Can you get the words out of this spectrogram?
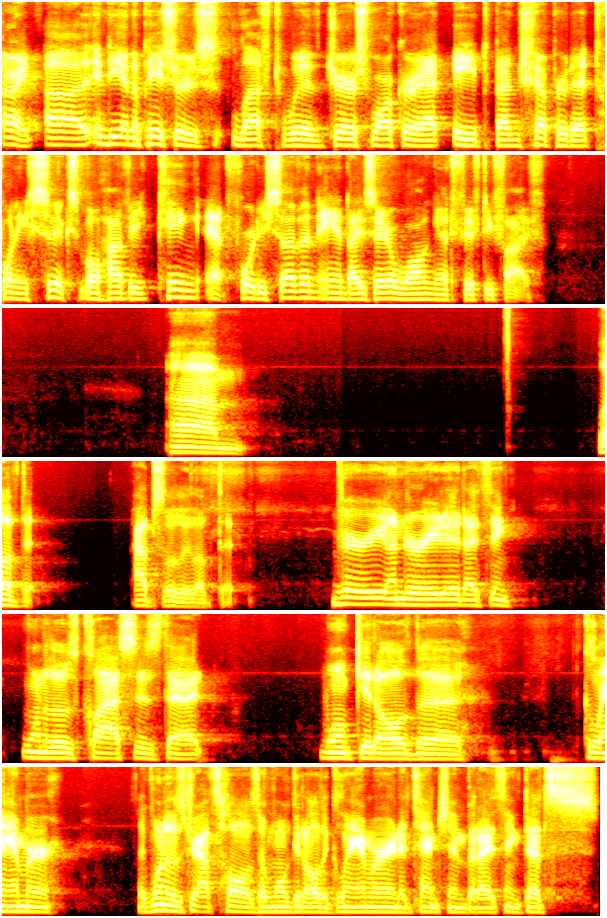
All right. Uh, Indiana Pacers left with Jarace Walker at eight, Ben Sheppard at 26, Mojave King at 47, and Isaiah Wong at 55. um, loved it. Absolutely loved it. Very underrated. I think one of those classes that won't get all the glamour, like one of those draft halls that won't get all the glamour and attention. But I think that's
